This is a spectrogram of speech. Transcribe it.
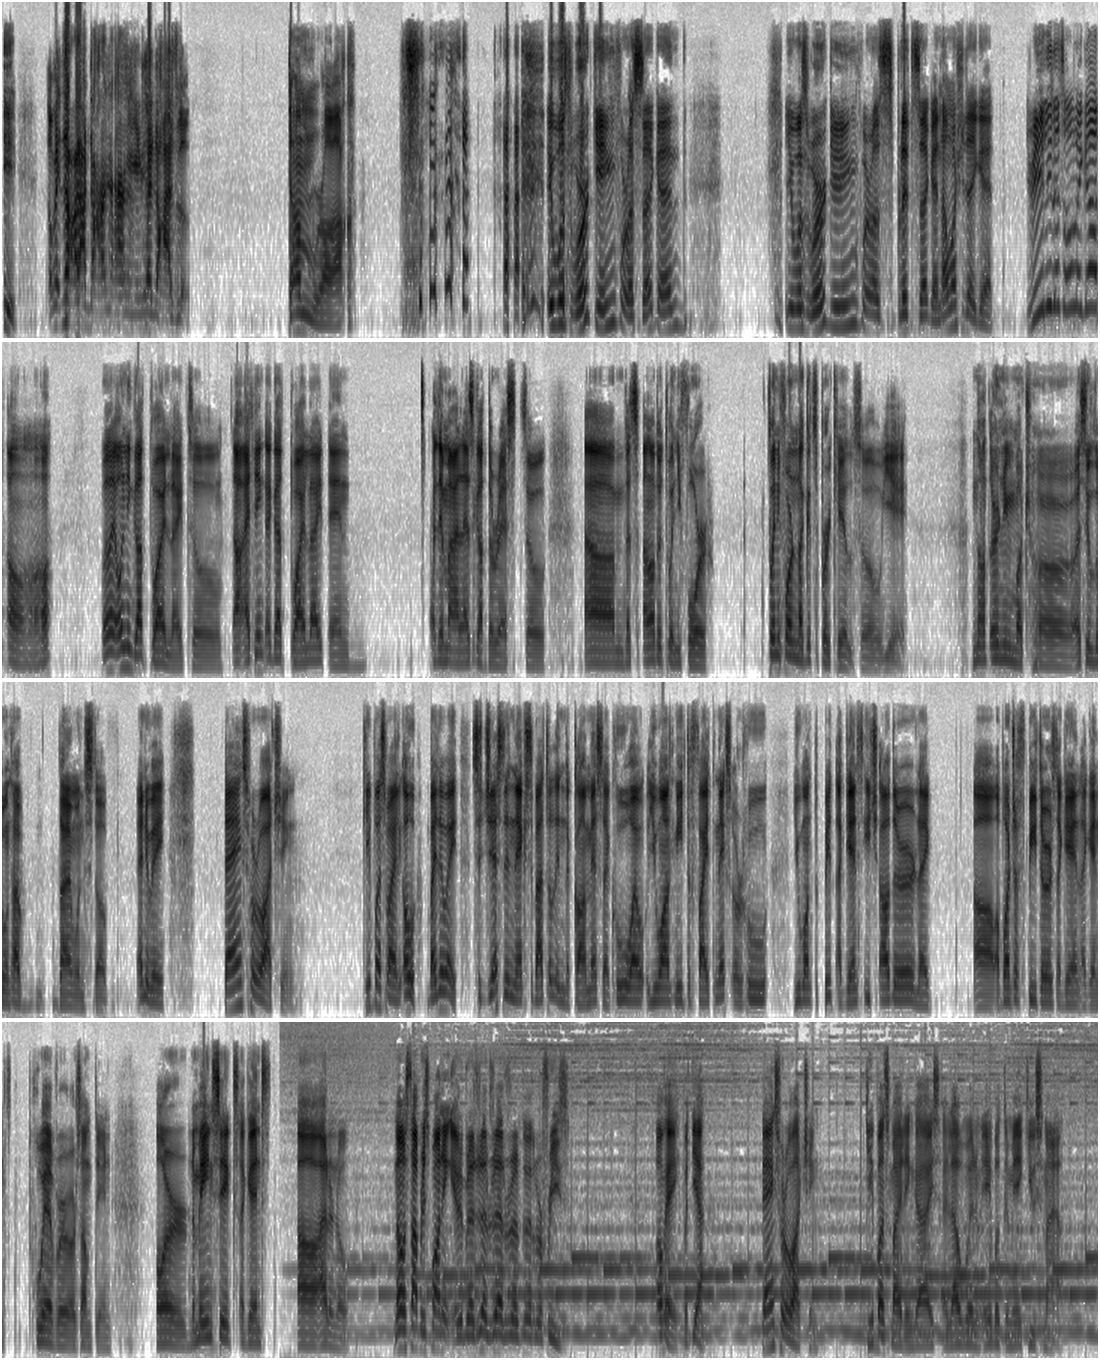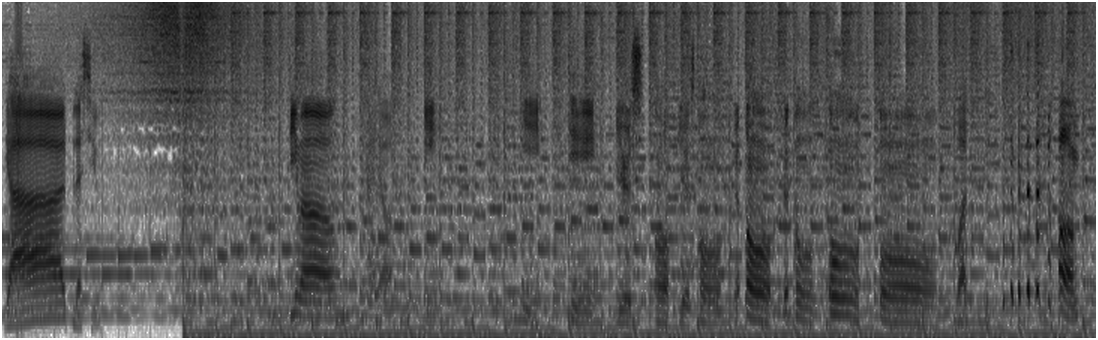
Eh. Okay. Dumb rock. it was working for a second. It was working for a split second. How much did I get? Really? That's all I got? Aww. Well, I only got Twilight, so uh, I think I got Twilight and and then my allies got the rest. So um, that's another 24. 24 nuggets per kill. So yeah, not earning much. I still don't have diamond stuff. Anyway, thanks for watching. Keep on smiling. Oh, by the way, suggest the next battle in the comments, like who you want me to fight next, or who you want to pit against each other, like uh, a bunch of Peters again against whoever or something, or the Mane six against uh, I don't know. No, stop responding. Freeze. Okay, but yeah, thanks for watching. Keep on smiling, guys. I love when I'm able to make you smile. God bless you. Timo. Hello. E. E. E. Yes. Oh, yes. Oh. Oh. Oh. Oh. Oh. What? Honk.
